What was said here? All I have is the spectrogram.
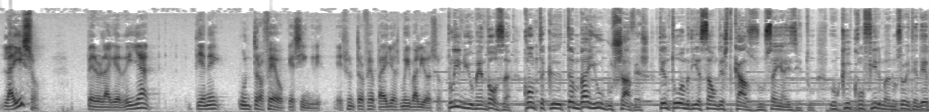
la hizo, pero la guerrilla tiene um troféu que é Ingrid. É um troféu para eles muito valioso. Plínio Mendoza conta que também Hugo Chávez tentou a mediação deste caso sem êxito, o que confirma, no seu entender,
